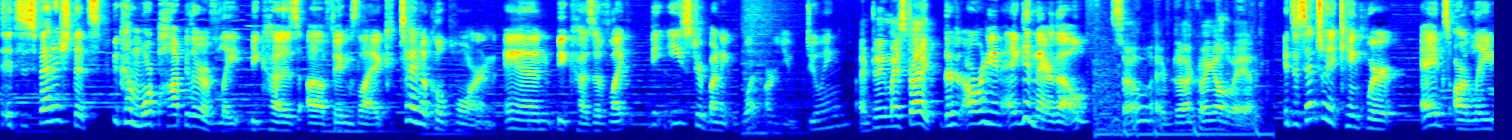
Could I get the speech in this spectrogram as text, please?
It's this fetish that's become more popular of late because of things like tentacle porn and because of like the Easter Bunny. What are you doing? I'm doing my stripe. There's already an egg in there though. So I'm not going all the way in. It's essentially a kink where eggs are laid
